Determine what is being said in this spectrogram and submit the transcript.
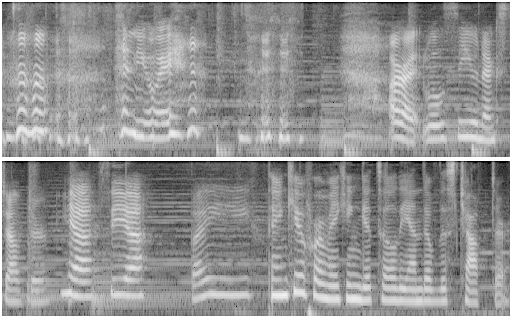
Anyway, All right, we'll see you next chapter. yeah, see ya. Bye. Thank you for making it till the end of this chapter.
